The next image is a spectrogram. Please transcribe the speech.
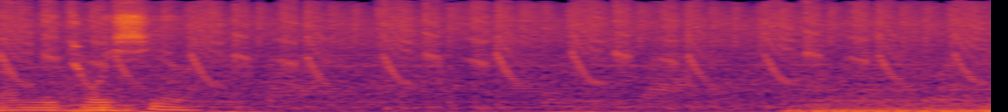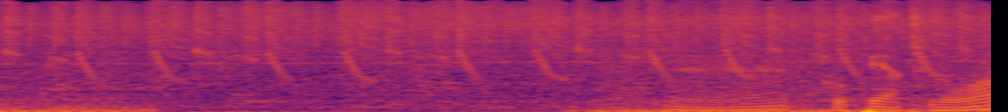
Un demi-tour ici. hein. Euh, coopère tout droit.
